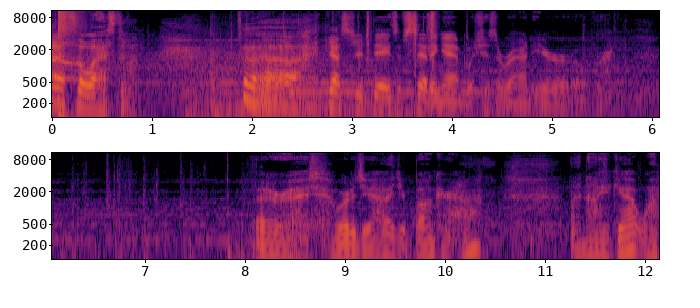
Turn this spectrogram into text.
That's the last of them. Ah, guess your days of setting ambushes around here are over. All right, where did you hide your bunker, huh? I know you got one.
